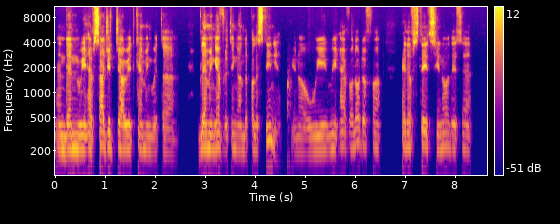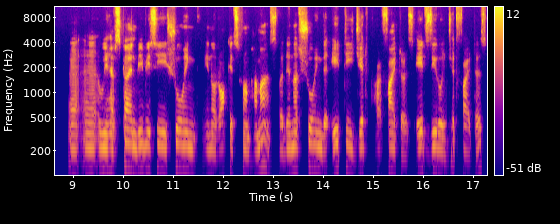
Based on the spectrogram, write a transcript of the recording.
and then we have sajid javid coming with uh, blaming everything on the palestinian you know we we have a lot of uh, head of states you know there's a uh, uh, we have Sky and BBC showing, you know, rockets from Hamas, but they're not showing the 80 jet fighters, 80 jet fighters,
